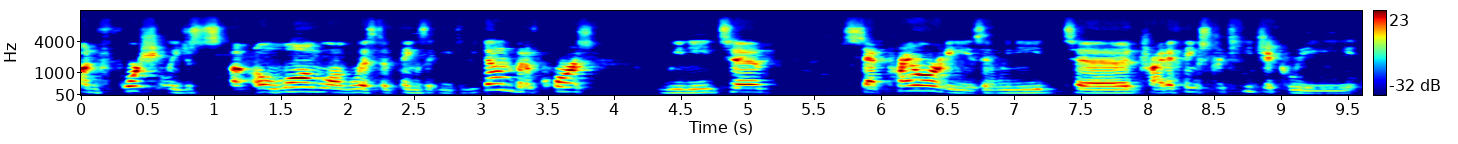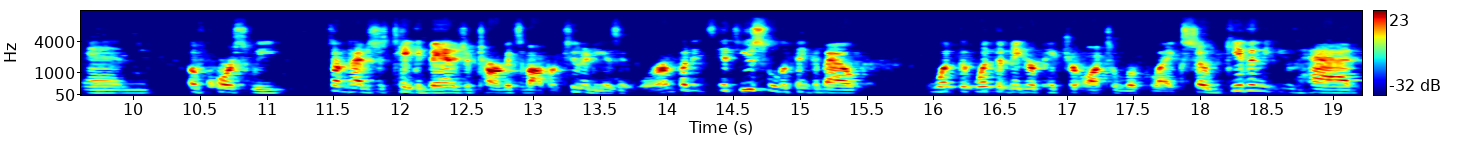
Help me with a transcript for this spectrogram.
unfortunately just a, a long, long list of things that need to be done. But of course, we need to set priorities and we need to try to think strategically. And of course, we sometimes just take advantage of targets of opportunity, as it were. But it's it's useful to think about what the what the bigger picture ought to look like. So, given that you've had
